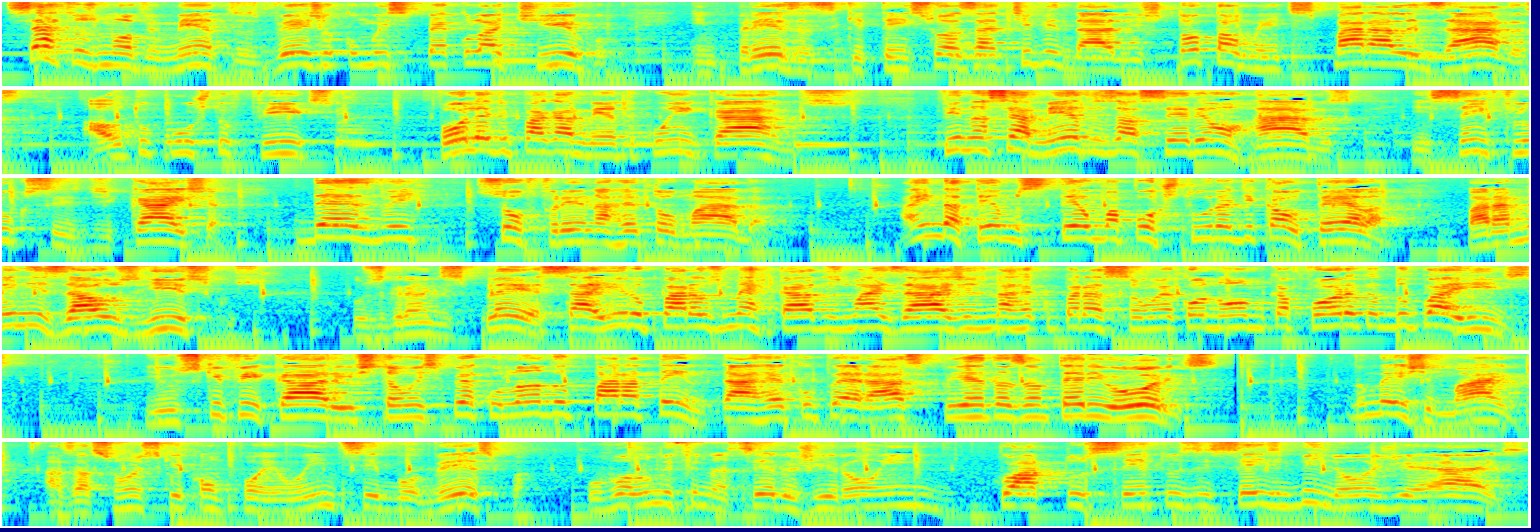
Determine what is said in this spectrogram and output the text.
Certos movimentos vejo como especulativo. Empresas que têm suas atividades totalmente paralisadas, alto custo fixo, folha de pagamento com encargos, financiamentos a serem honrados e sem fluxo de caixa devem sofrer na retomada ainda temos que ter uma postura de cautela para amenizar os riscos. Os grandes players saíram para os mercados mais ágeis na recuperação econômica fora do país. E os que ficaram estão especulando para tentar recuperar as perdas anteriores. No mês de maio, as ações que compõem o índice Bovespa, o volume financeiro girou em 406 bilhões de reais,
